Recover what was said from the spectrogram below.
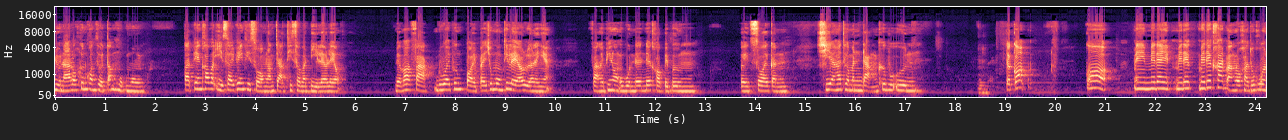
อยู่นะ เราขึ้นคอนเสิร์ตตั้งหกโมง ตัดเพลงเข้าว่าอีไซเพลงที่สองหลังจากที่สวัสดีแล้วแล้ว แบบว่าฝากด้วยเพิ่งปล่อยไปชั่วโมงที่แล้วหรืออะไรเงี้ย ฝากให้พี่น้องอุบลได้ได้เข้าไปเบิงไปซอยกัน เชียร์ให้เธอมันดังคือผู้อื่นอืมแต่ก็ก็ไม่ไม่ได้ไม่ได้ไม่ได้คาดหวังหรอกค่ะ ทุกคน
